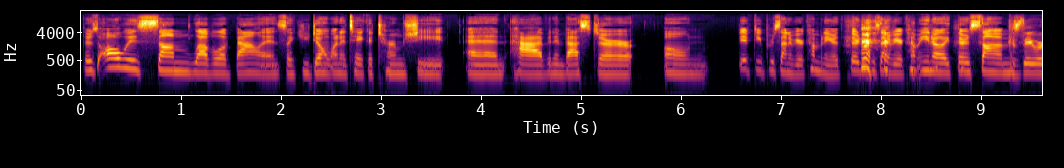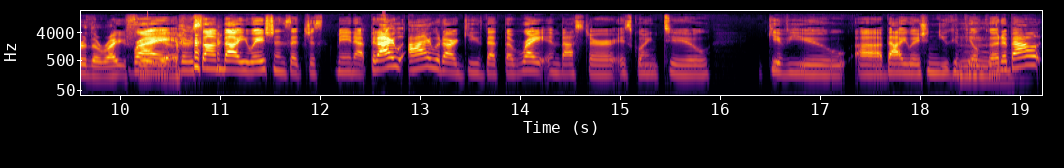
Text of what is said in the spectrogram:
there's always some level of balance like you don't want to take a term sheet and have an investor own 50% of your company or 30% of your company you know like there's some because they were the right fit, right. Yeah. there's some valuations that just may not but i i would argue that the right investor is going to give you a valuation you can feel mm. good about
